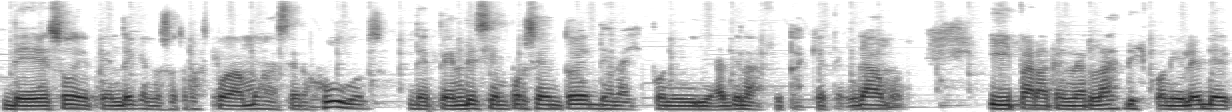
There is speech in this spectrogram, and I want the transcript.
de eso depende que nosotros podamos hacer jugos, depende 100% de la disponibilidad de las frutas que tengamos y para tenerlas disponibles de,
